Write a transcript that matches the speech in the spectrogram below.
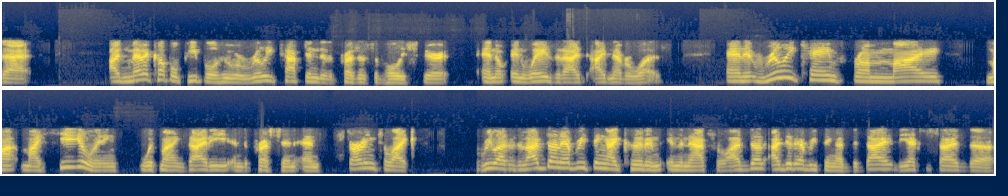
that I'd met a couple people who were really tapped into the presence of Holy Spirit and in ways that I, I never was. And it really came from my, my, my healing with my anxiety and depression and starting to like realize that I've done everything I could in, in the natural. I've done, I did everything. I the diet, the exercise, the,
